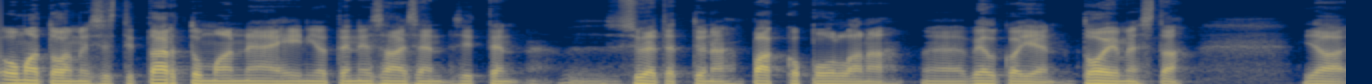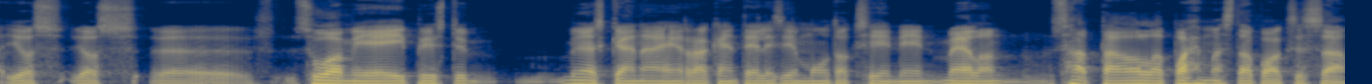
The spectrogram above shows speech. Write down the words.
omatoimisesti tarttumaan näihin, joten ne sai sen sitten syötettynä pakkopullana velkojen toimesta. Ja jos, jos Suomi ei pysty myöskään näihin rakenteellisiin muutoksiin, niin meillä on, saattaa olla pahimmassa tapauksessa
